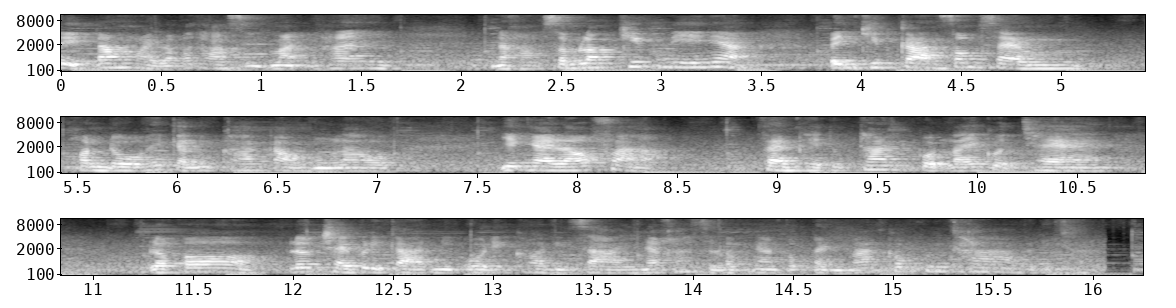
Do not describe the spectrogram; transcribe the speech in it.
ติดตั้งใหม่แล้วก็ทาสีใหม่ให้นะคะสำหรับคลิปนี้เนี่ยเป็นคลิปการซ่อมแซมคอนโด ให้กับลูกค้าเก่าของเรา ยังไงแล้วฝากแฟนเพจทุกท่านกดไลค์กดแชร์ แล้วก็เลือกใช้บริการมีโอเดคอร์ดีไซน์นะคะสำหรับงานตกแต่งบ้านขอบคุณค่ะสวัสดีค่ะ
